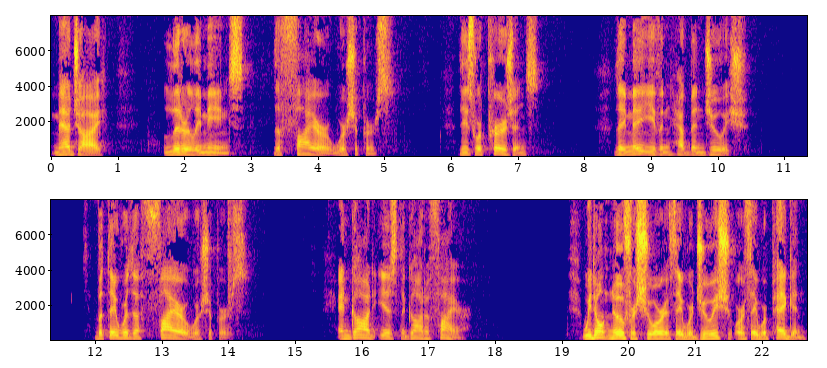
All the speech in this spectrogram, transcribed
Magi literally means the fire worshippers. These were Persians. They may even have been Jewish. But they were the fire worshippers. And God is the God of fire. We don't know for sure if they were Jewish or if they were pagan.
